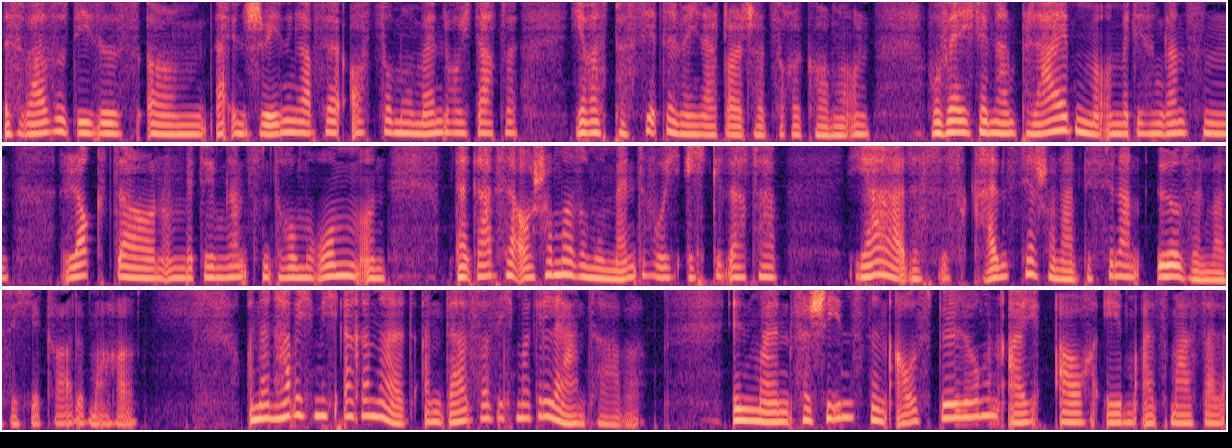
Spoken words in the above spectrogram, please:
es war so dieses, ähm, da in Schweden gab es ja oft so Momente, wo ich dachte, ja, was passiert denn, wenn ich nach Deutschland zurückkomme? Und wo werde ich denn dann bleiben? Und mit diesem ganzen Lockdown und mit dem ganzen Drumrum. Und da gab es ja auch schon mal so Momente, wo ich echt gedacht habe, ja, das, das grenzt ja schon ein bisschen an Irrsinn, was ich hier gerade mache. Und dann habe ich mich erinnert an das, was ich mal gelernt habe. In meinen verschiedensten Ausbildungen, auch eben als Master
